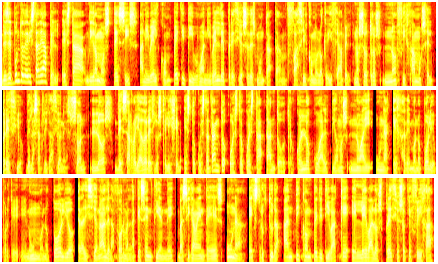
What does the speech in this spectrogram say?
Desde el punto de vista de Apple, esta, digamos, tesis a nivel competitivo, a nivel de precio, se desmonta tan fácil como lo que dice Apple. Nosotros no fijamos el precio de las aplicaciones, son los desarrolladores los que eligen esto cuesta tanto o esto cuesta tanto otro. Con lo cual, digamos, no hay una queja de monopolio, porque en un monopolio tradicional, de la forma en la que se entiende, básicamente es una estructura anticompetitiva que eleva los precios o que fija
